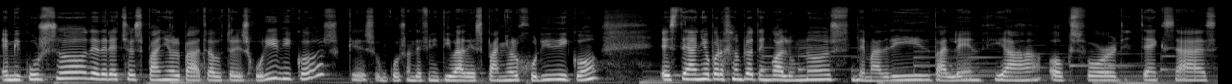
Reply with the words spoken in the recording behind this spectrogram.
En mi curso de Derecho Español para Traductores Jurídicos, que es un curso en definitiva de español jurídico, este año, por ejemplo, tengo alumnos de Madrid, Valencia, Oxford, Texas,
